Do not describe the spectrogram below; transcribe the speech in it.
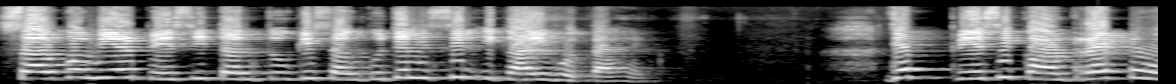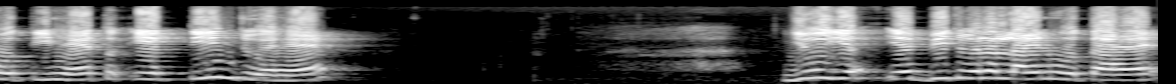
सार्कोमियर पेशी तंतु की संकुचनशील इकाई होता है जब पेशी कॉन्ट्रैक्ट होती है तो एक्टिन जो है जो ये, ये बीच वाला लाइन होता है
